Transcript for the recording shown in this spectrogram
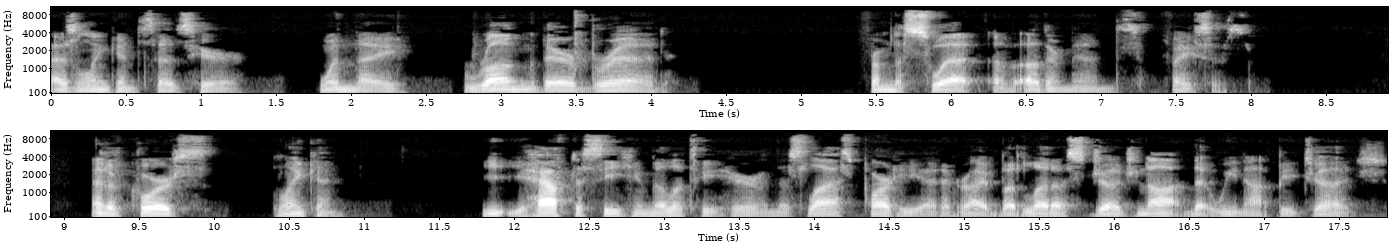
as Lincoln says here, when they wrung their bread from the sweat of other men's faces? And of course, Lincoln, you, you have to see humility here in this last part he added, right? But let us judge not that we not be judged.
